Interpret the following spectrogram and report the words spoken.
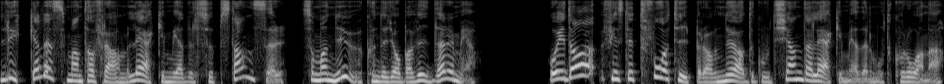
lyckades man ta fram läkemedelssubstanser som man nu kunde jobba vidare med. Och idag finns det två typer av nödgodkända läkemedel mot corona,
